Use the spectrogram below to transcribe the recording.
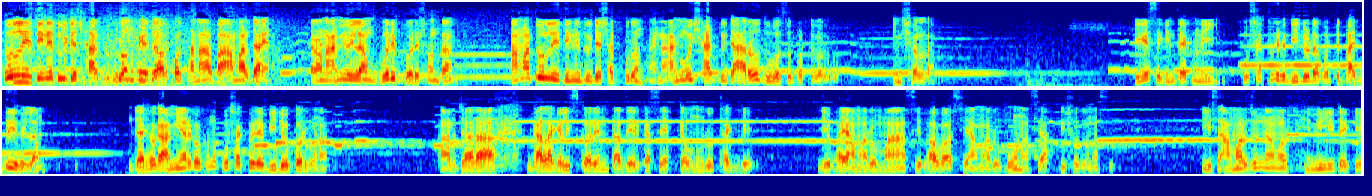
চল্লিশ দিনে দুইটা শার্ট পূরণ হয়ে যাওয়ার কথা না বা আমার যায় না। কারণ আমি হইলাম গরিব ঘরের সন্তান, আমার চল্লিশ দিনে দুইটা শার্ট পূরণ হয় না। আমি ওই শার্ট দুইটা আরও দু বছর করতে পারব, ইনশাল্লাহ। ঠিক আছে, কিন্তু এখন এই পোশাক পরে ভিডিওটা করতে বাধ্যই হইলাম। যাই হোক, আমি আর কখনো পোশাক পরে ভিডিও করব না। আর যারা গালাগালিজ করেন, তাদের কাছে একটা অনুরোধ থাকবে যে, ভাই, আমারও মা আছে ভাব আছে, আমারও বোন আছে আত্মীয় স্বজন আছে। প্লিজ আমার জন্য আমার ফ্যামিলিটাকে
